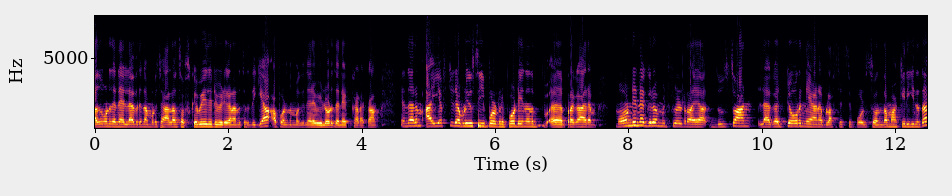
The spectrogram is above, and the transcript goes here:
അതുകൊണ്ട് തന്നെ എല്ലാവരും നമ്മുടെ ചാനൽ സബ്സ്ക്രൈബ് ചെയ്തിട്ട് വീഡിയോ കാണാൻ ശ്രദ്ധിക്കുക. അപ്പോൾ നമുക്ക് നേരെ വീഡിയോ തന്നെ കടക്കാം. എന്നാലും I F T W C ഇപ്പോൾ റിപ്പോർട്ട് ചെയ്യുന്നത് പ്രകാരം മോണ്ടിനെഗ്രോ മിഡ്ഫീൽഡറായ ദുസാൻ ലഗറ്റോറിനെയാണ് ബ്ലാസ്റ്റേഴ്സ് ഇപ്പോൾ സ്വന്തമാക്കിയിരിക്കുന്നത്.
